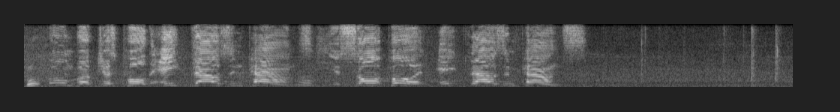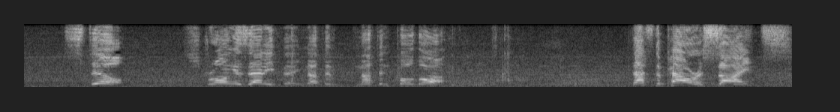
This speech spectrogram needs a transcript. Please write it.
Phone book just pulled 8,000 pounds. Oh. You saw it pull it, 8,000 pounds. Still, strong as anything. Nothing, nothing pulled off. That's the power of science.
